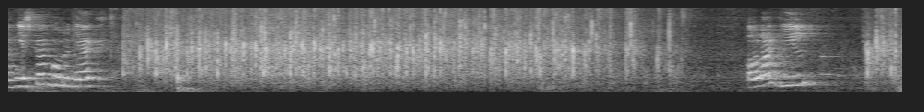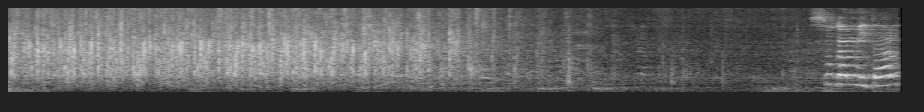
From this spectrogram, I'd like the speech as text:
Agnieszka Górniak, Ola Gil, Sugam Mital,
